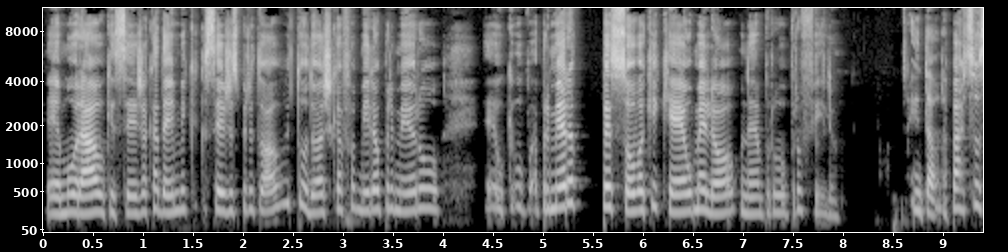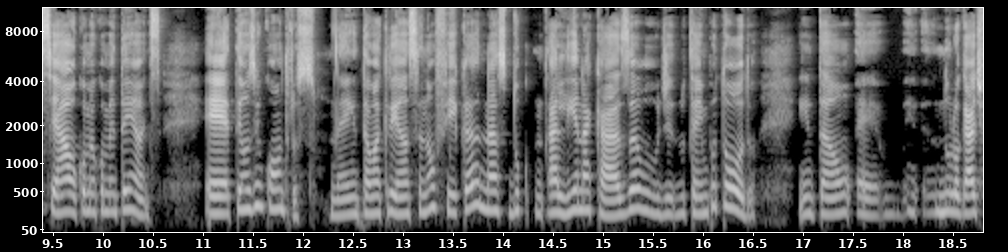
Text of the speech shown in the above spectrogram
é, moral, que seja acadêmica, que seja espiritual e tudo. Eu acho que a família é o primeiro, é, a primeira pessoa que quer o melhor né, para o filho. Então, na parte social, como eu comentei antes, é, tem os encontros, né? Então a criança não fica nas, do, ali na casa o, o tempo todo. Então, é, no lugar de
